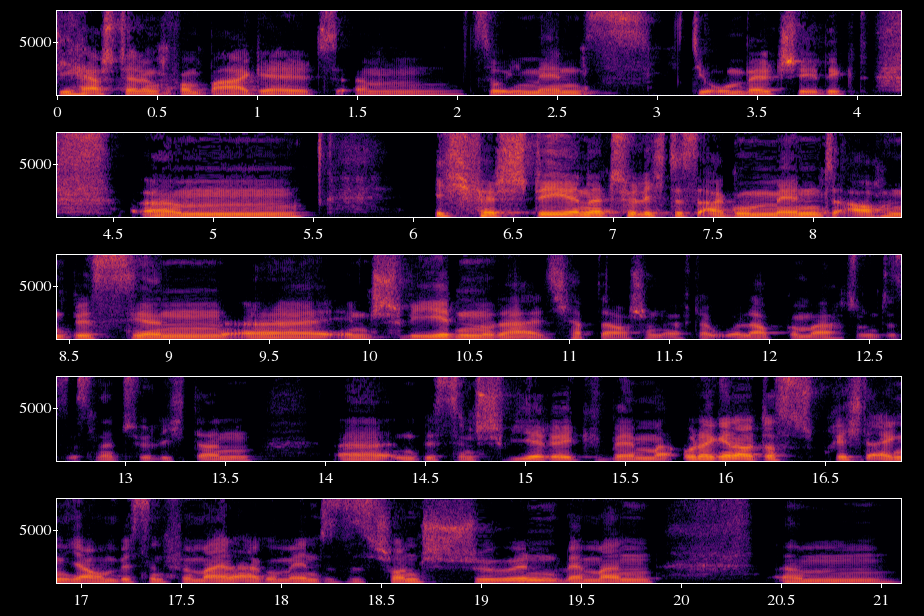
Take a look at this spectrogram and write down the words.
die Herstellung von Bargeld ähm, so immens die Umwelt schädigt. Ähm, ich verstehe natürlich das Argument auch ein bisschen äh, in Schweden oder ich habe da auch schon öfter Urlaub gemacht und das ist natürlich dann äh, ein bisschen schwierig, wenn man, oder genau, das spricht eigentlich auch ein bisschen für mein Argument. Es ist schon schön, wenn man, ähm,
